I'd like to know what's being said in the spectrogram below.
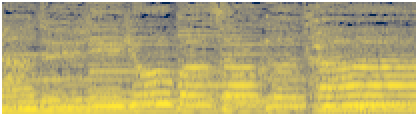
沙堆里有宝藏和他，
